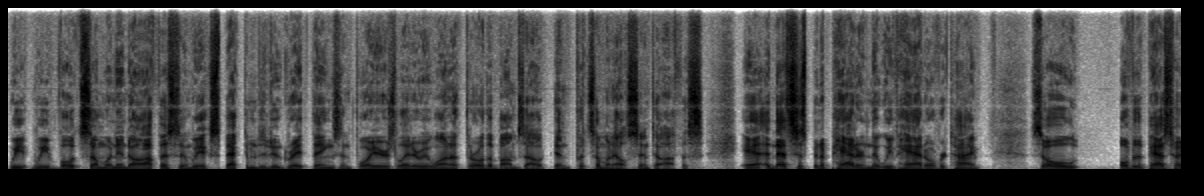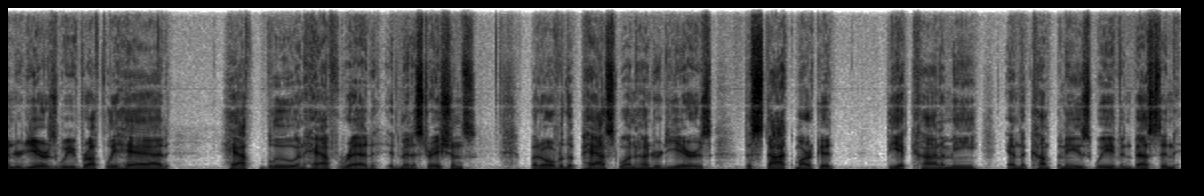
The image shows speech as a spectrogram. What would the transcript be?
we we vote someone into office and we expect them to do great things, and four years later we want to throw the bums out and put someone else into office, and, and that's just been a pattern that we've had over time. So over the past hundred years, we've roughly had half blue and half red administrations. But over the past 100 years, the stock market, the economy, and the companies we've invested in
